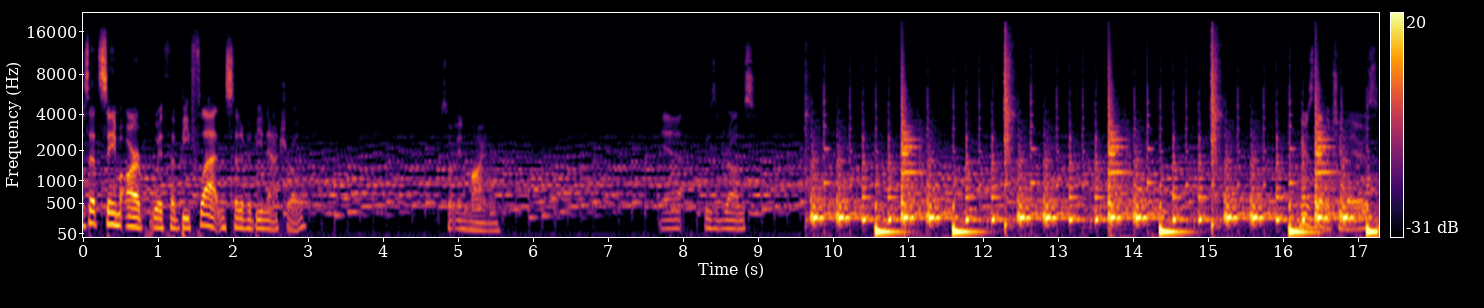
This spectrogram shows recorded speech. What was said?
There's that same arp with a B flat instead of a B natural. So in minor. Yeah, here's the drums. Here's the other two layers.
